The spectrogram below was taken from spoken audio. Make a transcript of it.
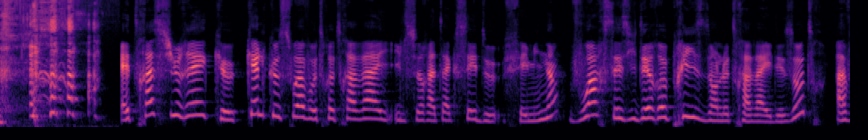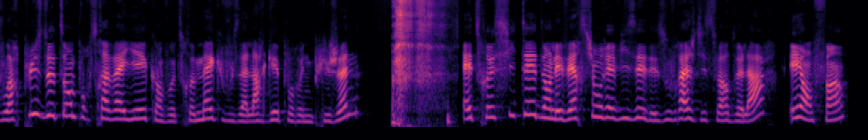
être assuré que quel que soit votre travail, il sera taxé de féminin, voir ses idées reprises dans le travail des autres, avoir plus de temps pour travailler quand votre mec vous a largué pour une plus jeune, être cité dans les versions révisées des ouvrages d'histoire de l'art, et enfin,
